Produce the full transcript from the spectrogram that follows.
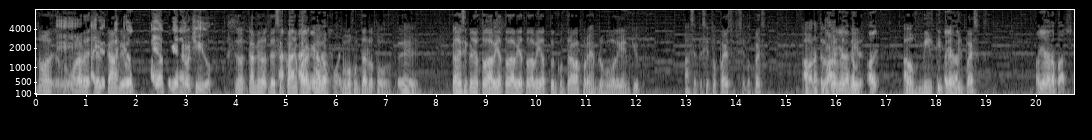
No, eh, vamos a hablar de- del ahí cambio. Ahí es donde viene lo chido. No, cambio de 5 Ah, años ah, para acá. Vamos, a juntarlo todo. Eh, cada 5 años todavía, todavía, todavía tú encontrabas, por ejemplo, un juego de GameCube a 700 pesos, 800 pesos. Ahora te lo Claro, quieren vender a 2.000, Oye, 3.000 pesos. Oye lo que pasa.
